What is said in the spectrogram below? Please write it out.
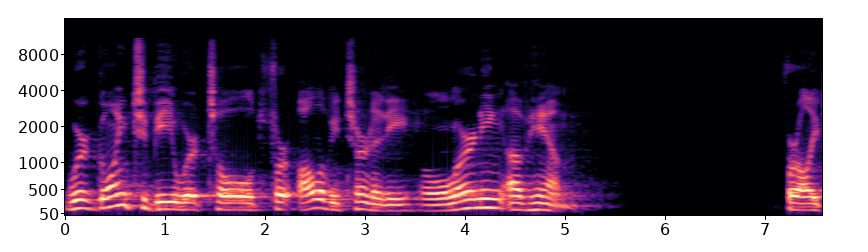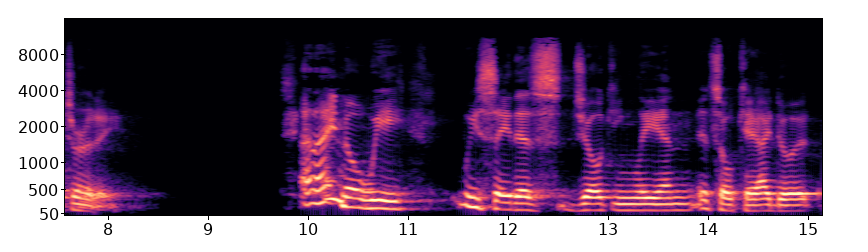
we're going to be, we're told, for all of eternity, learning of Him. For all eternity. And I know we, we say this jokingly, and it's okay, I do it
